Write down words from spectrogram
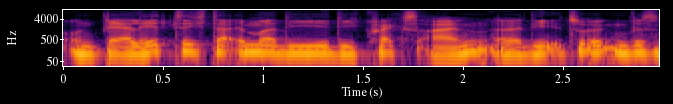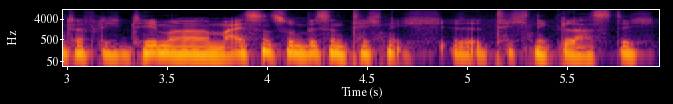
und der lädt sich da immer die, die Cracks ein, äh, die zu irgendeinem wissenschaftlichen Thema, meistens so ein bisschen technik, äh, techniklastig,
